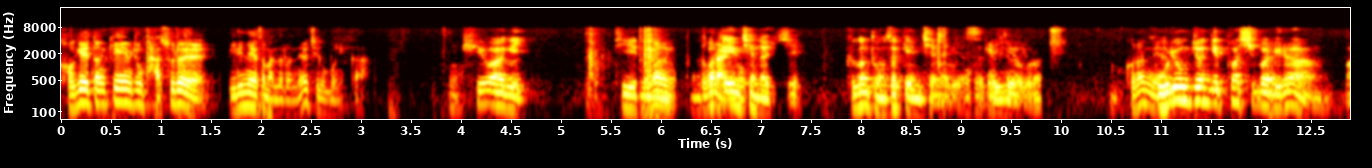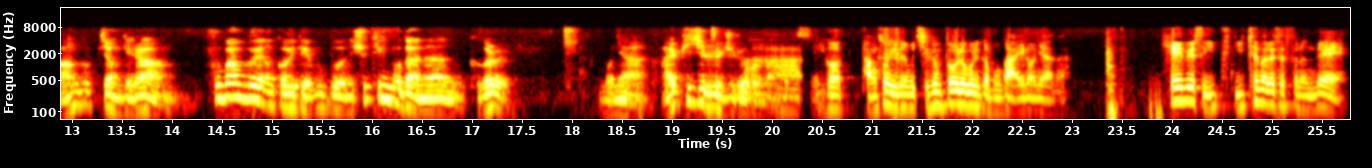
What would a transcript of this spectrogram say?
거기에 있던 게임 중 다수를 미리네에서 만들었네요. 지금 보니까. 키와기 T는 그건- 그건 게임. 채널이지. 그건 동서 게임 채널이었어. 내 게임 기억으로. 그렇네요. 고룡전기 퍼시벌이랑 망극전기랑 후반부에는 거의 대부분 슈팅보다는 그걸 뭐냐 RPG를 주려고 아, 만들었어. 이거 방송 이름을 지금 떠올려보니까 뭔가 아이러니하다. KBS 이, 이 채널에서 쓰는데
